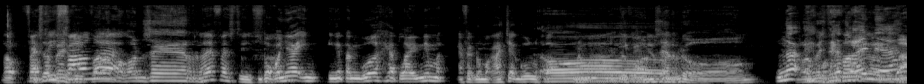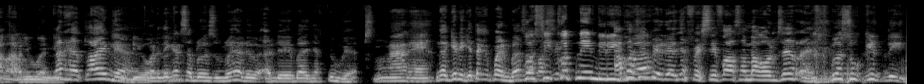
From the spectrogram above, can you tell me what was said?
tahu Festival Festival nggak? apa konser? Katanya festival. pokoknya ing- ingatan gua headline-nya efek rumah kaca gua lupa Oh. nama eventnya Konser dong. Enggak, Kalau festival headline ya. bakar juga nih Kan headline ya. Video. Berarti kan sebelum-sebelumnya ada ada banyak juga. Enggak eh. Enggak gini, kita pengen bahas Gue apa sih? sikut nih diri Apa gue. sih bedanya festival sama konser? Eh, Gua sukit nih.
